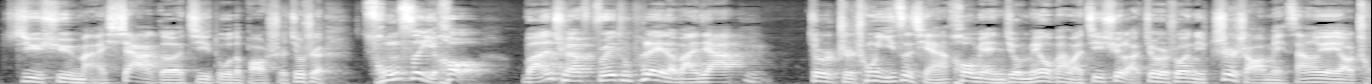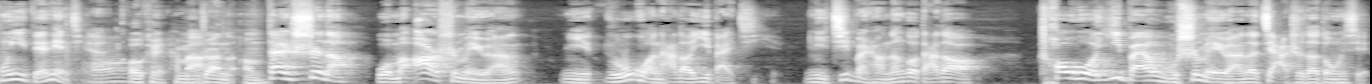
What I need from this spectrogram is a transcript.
继续买下个季度的宝石。就是从此以后，完全 free to play 的玩家，就是只充一次钱，后面你就没有办法继续了。就是说，你至少每三个月要充一点点钱。OK，还蛮赚的，嗯。但是呢，我们二十美元，你如果拿到一百级，你基本上能够达到。超过一百五十美元的价值的东西，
